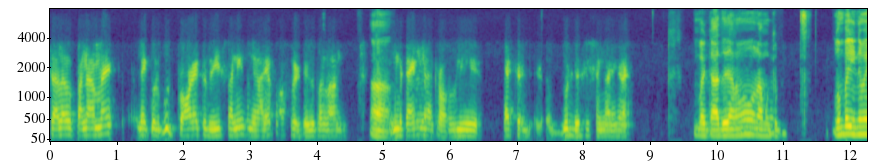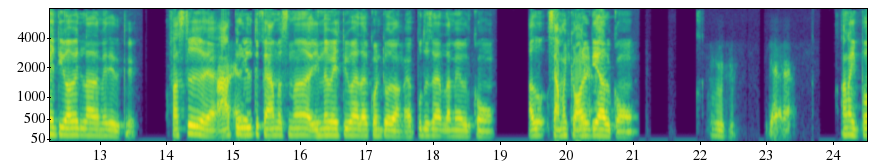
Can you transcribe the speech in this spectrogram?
செலவு பண்ணாம லைக் ஒரு குட் ப்ராடக்ட் ரிலீஸ் பண்ணி கொஞ்சம் நிறைய ப்ராஃபிட் இது பண்ணலாம். இந்த டைம்ல ப்ராபப்ளி குட் டெசிஷன் நினைக்கிறேன். பட் அது நமக்கு ரொம்ப இன்னோவேட்டிவாவே இல்லாத மாதிரி இருக்கு. ஃபர்ஸ்ட் ஆப்பிள் எதுக்கு ஃபேமஸ்னா இன்னோவேட்டிவா ஏதாவது கொண்டு வருவாங்க. புதுசா எல்லாமே இருக்கும். அதுவும் செம குவாலிட்டியா இருக்கும். ஆனா இப்போ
